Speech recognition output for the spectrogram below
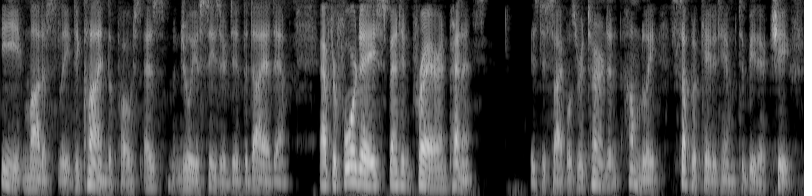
He modestly declined the post, as Julius Caesar did the diadem. After four days spent in prayer and penance, his disciples returned and humbly supplicated him to be their chief.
